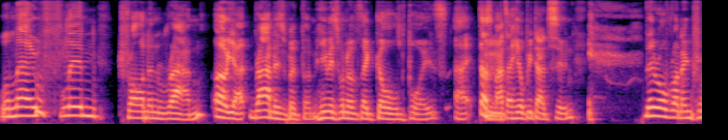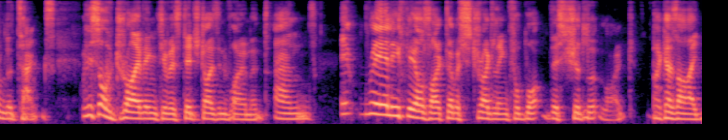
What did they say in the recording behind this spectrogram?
well now Flynn, Tron and Ram. Oh yeah, Ram is with them. He was one of the gold boys. Uh, it doesn't matter, he'll be dead soon. They're all running from the tanks. They're sort of driving to this digitized environment and It really feels like they were struggling for what this should look like because I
